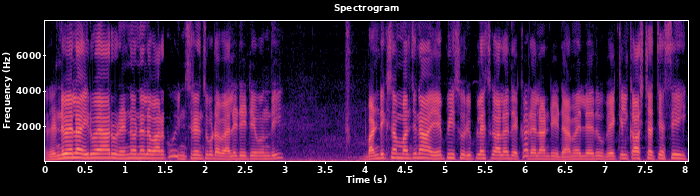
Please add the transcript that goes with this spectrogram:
రెండు వేల ఇరవై ఆరు రెండో నెల వరకు ఇన్సూరెన్స్ కూడా వ్యాలిడిటీ ఉంది. బండికి సంబంధించిన ఏపీస్ రిప్లేస్ కాలేదు. ఎక్కడ ఎలాంటి డ్యామేజ్ లేదు. వెహికల్ కాస్ట్ వచ్చేసి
